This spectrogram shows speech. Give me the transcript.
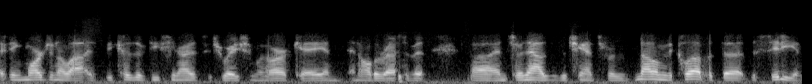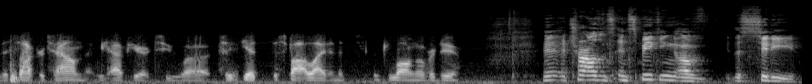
I think, marginalized because of DC United's situation with RFK and, and all the rest of it. Uh, and so now this is a chance for not only the club but the the city and the soccer town that we have here to uh, to get the spotlight, and it's, it's long overdue. Uh, Charles, and speaking of the city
